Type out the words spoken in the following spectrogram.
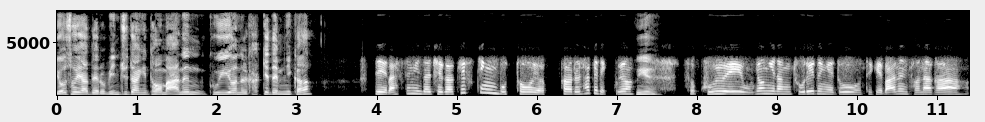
여소야대로 민주당이 더 많은 구의원을 갖게 됩니까? 네 맞습니다. 제가 캐스팅부터 역할을 하게 됐고요. 예. 그래서 구의회 운영이랑 조례 등에도 되게 많은 변화가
